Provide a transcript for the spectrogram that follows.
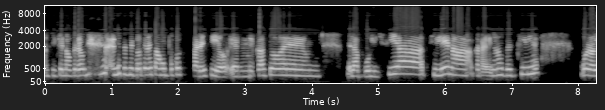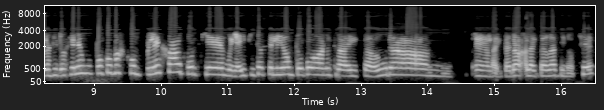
así que no creo que en esta situación estamos un poco parecidos. En el caso de, de la policía chilena, Carabineros de Chile, bueno, la situación es un poco más compleja porque, bueno, ahí quizás se liga un poco a nuestra dictadura, eh, a, la dictadura a la dictadura de Pinochet,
